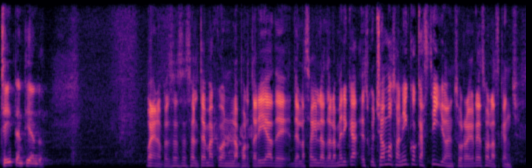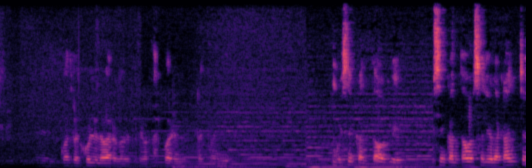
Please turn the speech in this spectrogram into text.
Sí, te entiendo. Bueno, pues ese es el tema con la portería de, de las Águilas del América. Escuchamos a Nico Castillo en su regreso a las canchas. El 4 de julio lo voy a recordar recordar por el resto de mi vida. Me hubiese encantado que me encantado haber salido a la cancha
